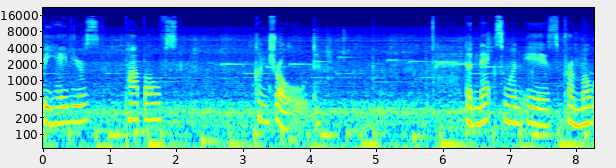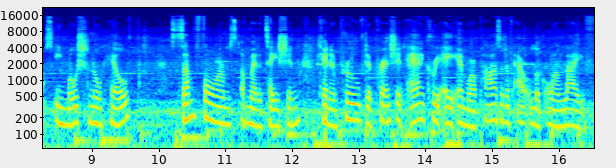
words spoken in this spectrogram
behaviors, pop offs, controlled. The next one is promotes emotional health. Some forms of meditation can improve depression and create a more positive outlook on life.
